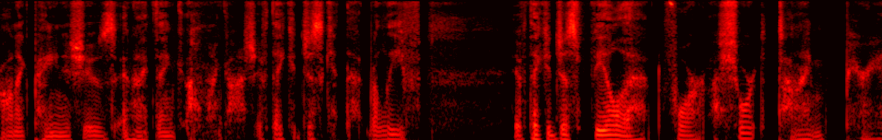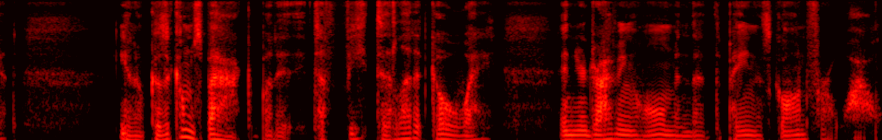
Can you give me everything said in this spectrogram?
chronic pain issues, and I think, oh my gosh, if they could just get that relief, if they could just feel that for a short time period, you know, because it comes back, but it, to to let it go away, and you're driving home and the, the pain is gone for a while.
